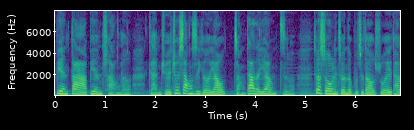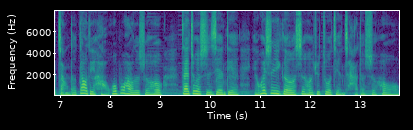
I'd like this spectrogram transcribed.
变大变长了，感觉就像是一个要长大的样子了。这时候你真的不知道说，诶，他长得到底好或不好的时候。在这个时间点，也会是一个适合去做检查的时候。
